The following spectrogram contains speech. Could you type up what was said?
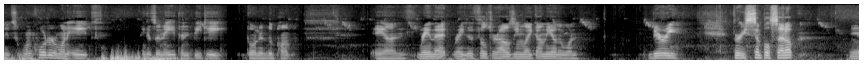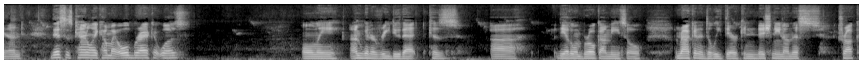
it's one quarter one eighth. I think it's an eighth NPT going into the pump. And ran that right into the filter housing like on the other one. Very very simple setup. And this is kind of like how my old bracket was. Only I'm gonna redo that because uh, the other one broke on me, so I'm not gonna delete the air conditioning on this truck,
